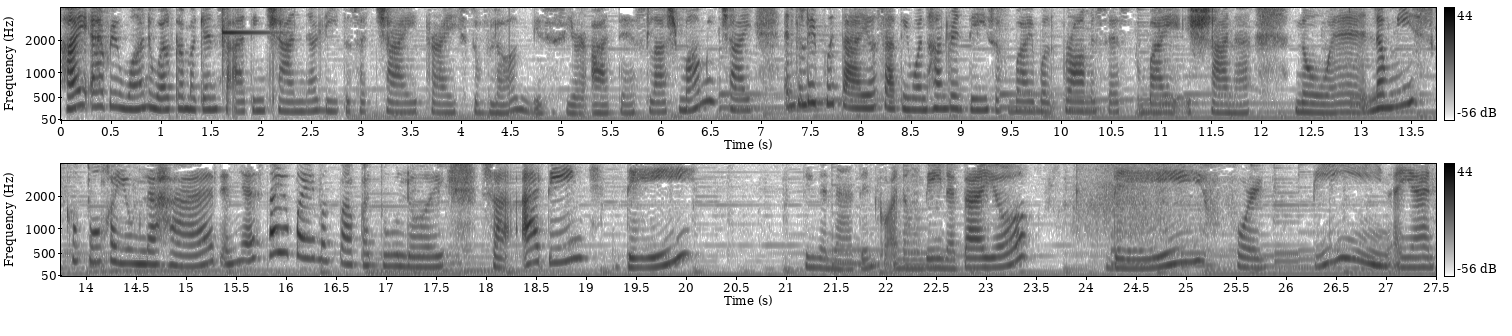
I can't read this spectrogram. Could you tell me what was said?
Hi everyone! Welcome again sa ating channel dito sa Chai Tries to Vlog. This is your ate slash mommy Chai and tuloy po tayo sa ating 100 Days of Bible Promises by Shana Noel. Na-miss ko po kayong lahat and yes, tayo pa ay magpapatuloy sa ating day. Tingnan natin kung anong day na tayo. Day 14. 13. Ayan.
